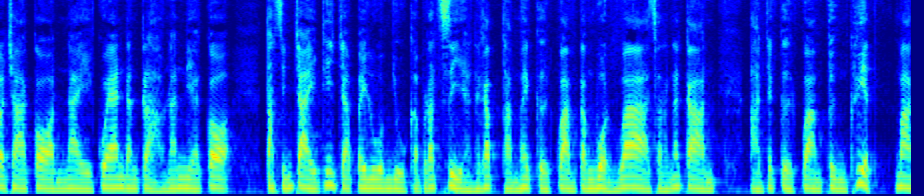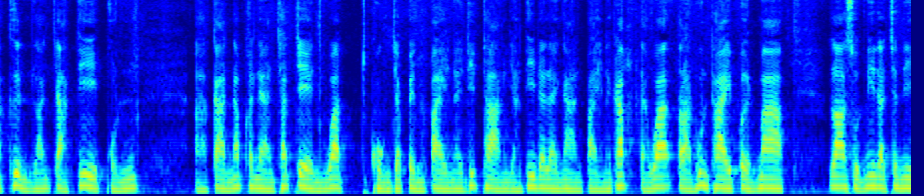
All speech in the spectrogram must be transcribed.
ประชากรในแคว้นดังกล่าวนั้นเนี่ยก็ตัดสินใจที่จะไปรวมอยู่กับรัสเซียนะครับทำให้เกิดความกังวลว่าสถานการณ์อาจจะเกิดความตึงเครียดมากขึ้น หลังจากที่ผลการนับคะแนนชัดเจนว่าคงจะเป็นไปในทิศทางอย่างที่ได้รายงานไปนะครับ แต่ว่าตลาดหุ้นไทยเปิดมาล่าสุดนี้ดัชนี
